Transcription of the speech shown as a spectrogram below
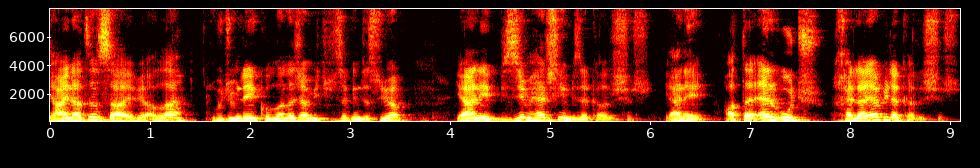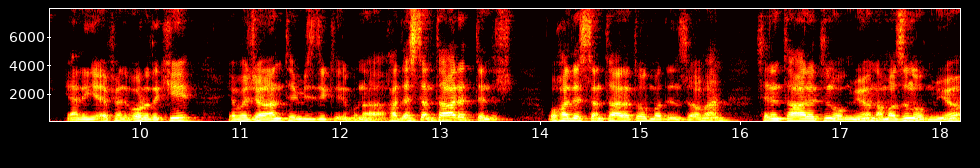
Kainatın sahibi Allah bu cümleyi kullanacağım hiçbir sakıncası yok. Yani bizim her şeyimize karışır. Yani hatta en uç helaya bile karışır. Yani efendim oradaki yapacağın temizlik buna hadesten taharet denir. O hadesten taharet olmadığın zaman senin taharetin olmuyor, namazın olmuyor.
